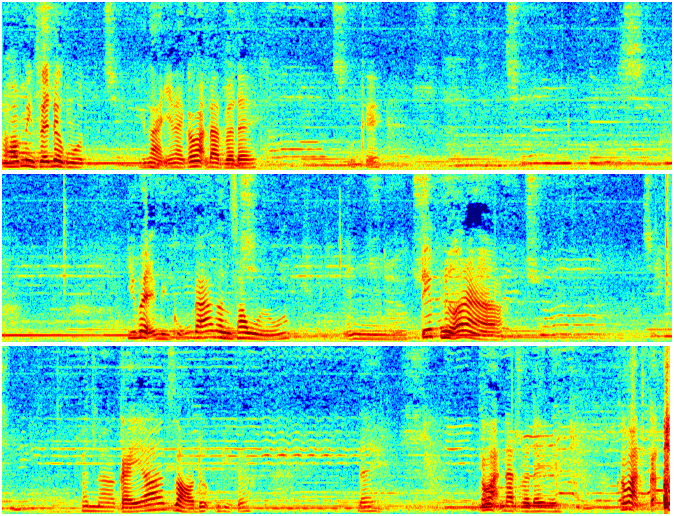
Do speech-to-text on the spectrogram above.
đó mình sẽ được một cái giải như này các bạn đặt vào đây. Ok. Như vậy mình cũng đã gần xong rồi đúng không? Tiếp nữa là phần à, cái à, giỏ đựng gì cơ? Đây. Các bạn đặt vào đây này. Các bạn cắt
